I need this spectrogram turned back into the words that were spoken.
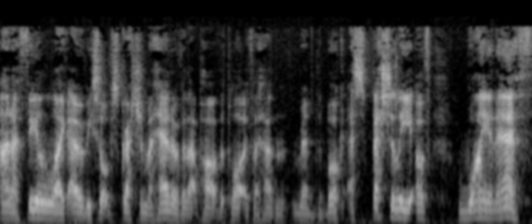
And I feel like I would be sort of scratching my head over that part of the plot if I hadn't read the book, especially of why on earth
